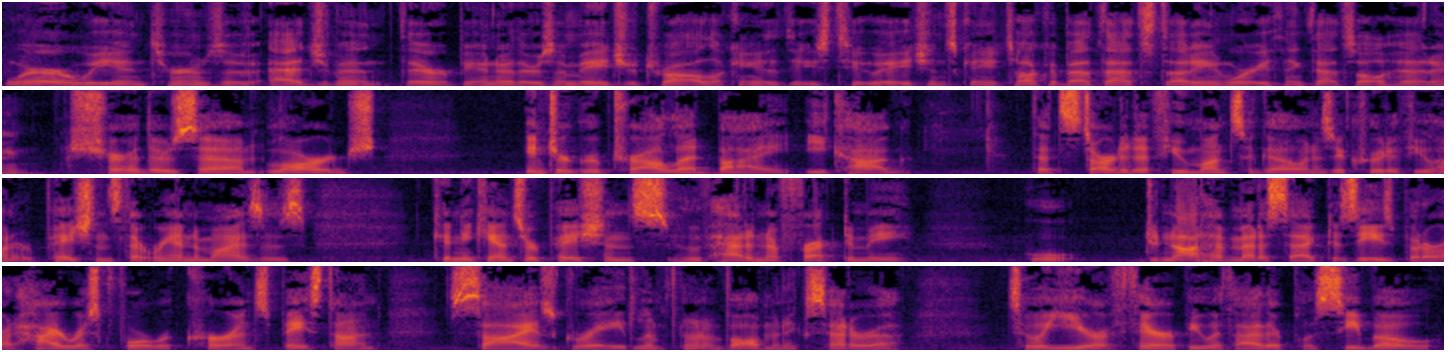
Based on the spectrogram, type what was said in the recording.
Where are we in terms of adjuvant therapy? I know there's a major trial looking at these two agents. Can you talk about that study and where you think that's all heading? Sure. There's a large intergroup trial led by ECOG that started a few months ago and has accrued a few hundred patients that randomizes kidney cancer patients who've had a nephrectomy who do not have metastatic disease but are at high risk for recurrence based on size, grade, lymph node involvement, etc. to a year of therapy with either placebo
